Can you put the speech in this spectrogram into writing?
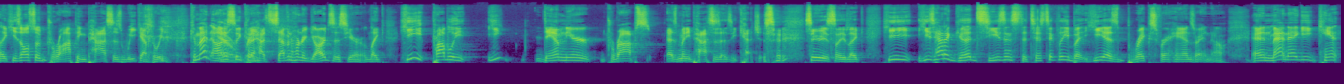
Like he's also dropping passes week after week. Kmet honestly could have had 700 yards this year. Like he probably he damn near drops as many passes as he catches. Seriously, like he he's had a good season statistically, but he has bricks for hands right now. And Matt Nagy can't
